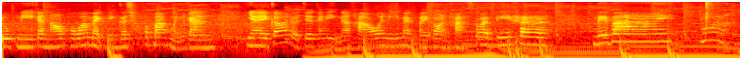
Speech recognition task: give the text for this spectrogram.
ลุคนี้กันเนาะเพราะว่าแม็กเองก็ชอบมากเหมือนกันยังไงก็เดี๋ยวเจอกันอีกนะคะ วันนี้แม็กไปก่อนค่ะ สวัสดีค่ะบ๊ายบาย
